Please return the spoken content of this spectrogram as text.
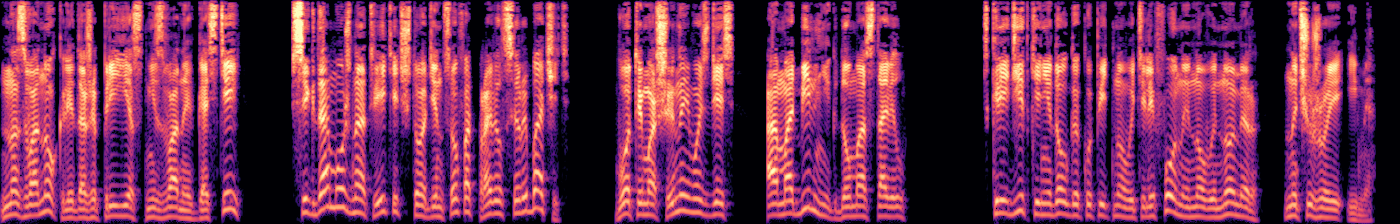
На звонок или даже приезд незваных гостей всегда можно ответить, что Одинцов отправился рыбачить. Вот и машина его здесь, а мобильник дома оставил. С кредитки недолго купить новый телефон и новый номер на чужое имя.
